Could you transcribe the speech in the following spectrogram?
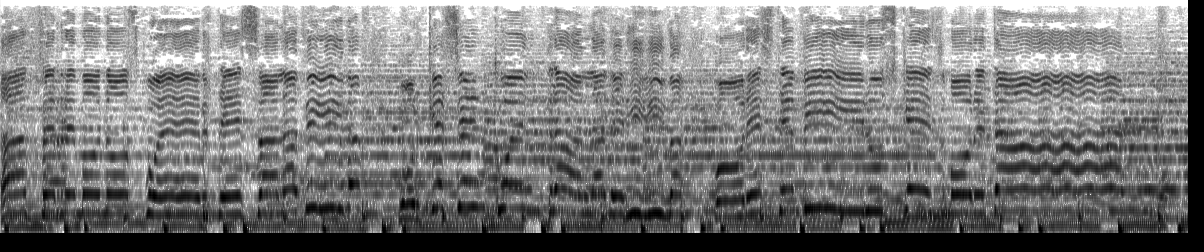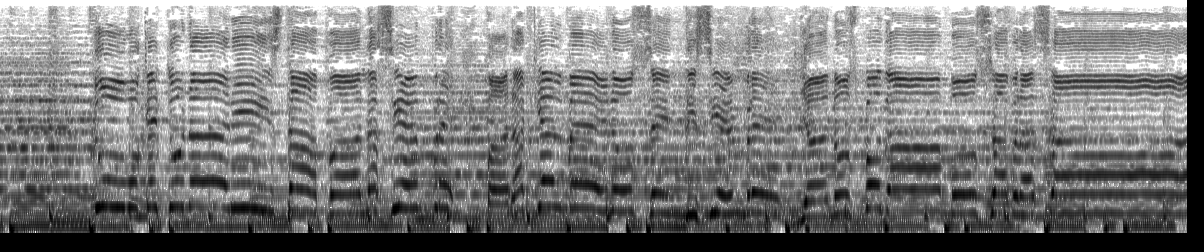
Aferrémonos fuertes a la vida, porque se encuentra a la deriva por este virus que es mortal. Tuvo que tu nariz tapala siempre, para que al menos en diciembre ya nos podamos abrazar.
